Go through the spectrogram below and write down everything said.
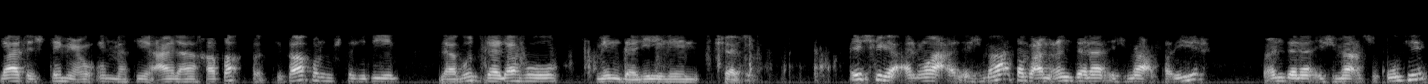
لا تجتمع أمتي على خطأ فاتفاق المجتهدين لابد له من دليل شرعي. إيش هي أنواع الإجماع؟ طبعا عندنا إجماع صريح وعندنا إجماع سكوتي.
